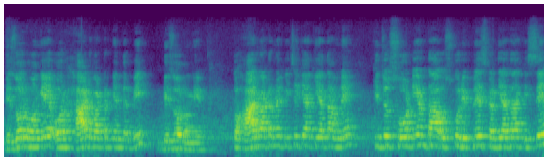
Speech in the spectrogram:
डिजोल्व होंगे, और हार्ड वाटर के अंदर भी डिजोल्व होंगे। तो हार्ड वाटर में पीछे क्या किया था हमने कि जो सोडियम था उसको रिप्लेस कर दिया था किससे?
